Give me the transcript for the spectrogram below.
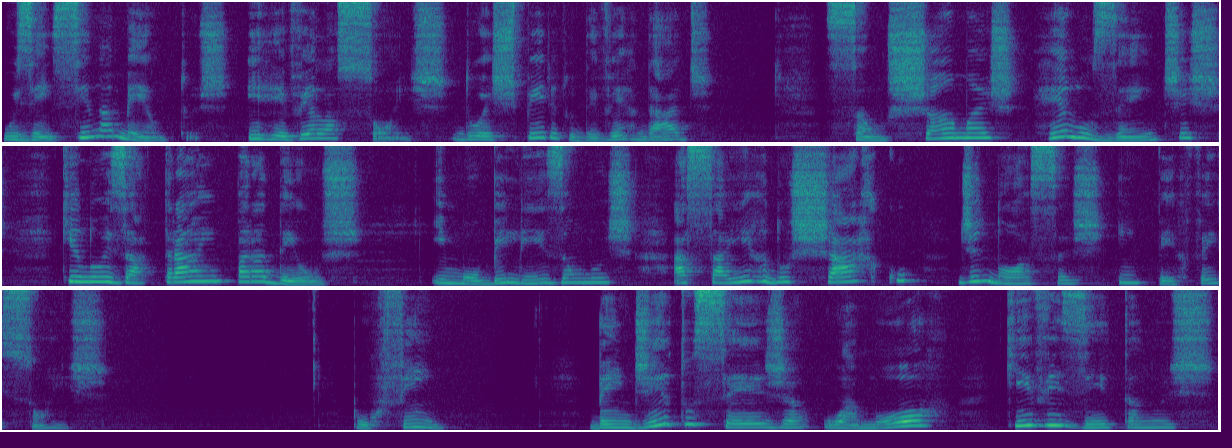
os ensinamentos e revelações do Espírito de verdade são chamas reluzentes que nos atraem para Deus e mobilizam-nos a sair do charco de nossas imperfeições. Por fim, bendito seja o amor que visita-nos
